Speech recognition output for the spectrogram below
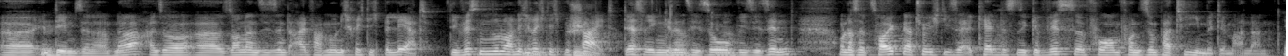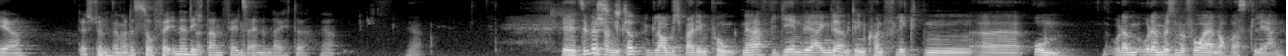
äh, in mhm. dem Sinne, ne? Also, äh, sondern sie sind einfach nur nicht richtig belehrt. Die wissen nur noch nicht mhm. richtig Bescheid. Deswegen genau, sind sie so, genau. wie sie sind. Und das erzeugt natürlich diese Erkenntnis eine gewisse Form von Sympathie mit dem anderen. Ja, das stimmt. Mhm. Wenn man das so verinnerlicht, dann fällt es einem leichter. Ja. ja. Ja, jetzt sind wir schon, glaube glaub ich, bei dem Punkt. Ne? Wie gehen wir eigentlich ja. mit den Konflikten äh, um? Oder, oder müssen wir vorher noch was klären?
